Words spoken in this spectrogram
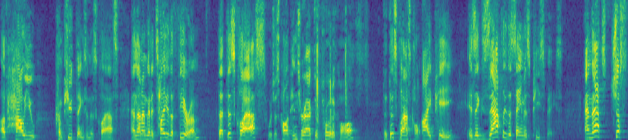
of how you compute things in this class. And then I'm going to tell you the theorem that this class, which is called Interactive Protocol, that this class called IP is exactly the same as P-space. And that's just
